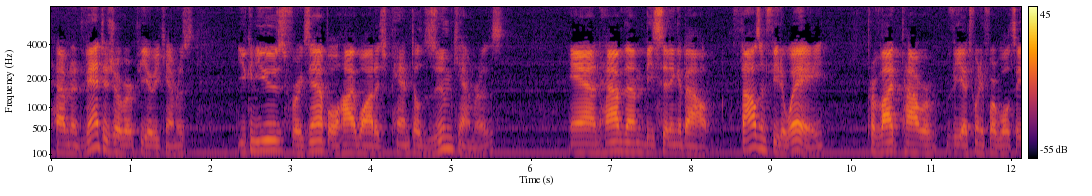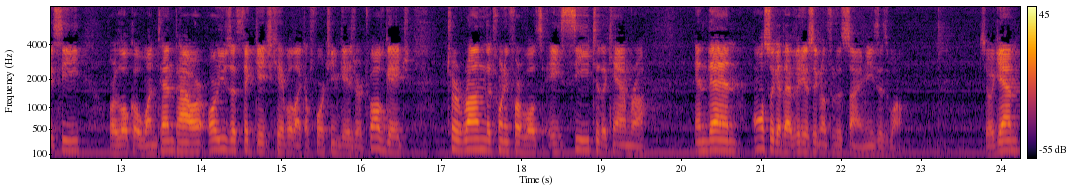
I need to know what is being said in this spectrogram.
have an advantage over PoE cameras. You can use, for example, high wattage pan tilt zoom cameras and have them be sitting about 1,000 feet away, provide power via 24 volts AC or local 110 power, or use a thick gauge cable like a 14 gauge or 12 gauge to run the 24 volts AC to the camera, and then also get that video signal through the Siamese as well. So again,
